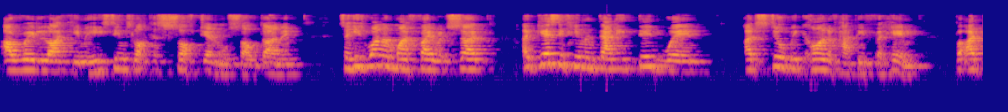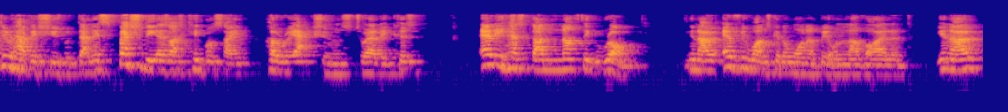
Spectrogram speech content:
I really like him. He seems like a soft, gentle soul, don't he? So he's one of my favourites. So I guess if him and Dani did win, I'd still be kind of happy for him. But I do have issues with Dani, especially as I keep on saying, her reactions to Ellie, because Ellie has done nothing wrong. You know, everyone's going to want to be on Love Island. You know,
